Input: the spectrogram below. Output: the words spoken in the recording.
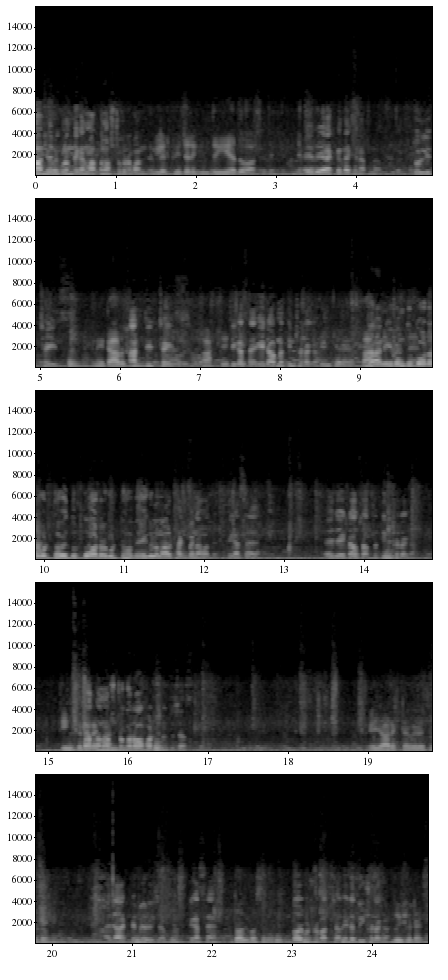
পাঞ্জাবিগুলো দেখেন মাথা নষ্ট করে পাঞ্জাবি। এগুলোর ভিতরে কিন্তু ইয়ে দেওয়া আছে দেখেন এই যে একটা দেখেন আপনার। চল্লিশ সাইজ এটা আরও সুন্দর। আটত্রিশ সাইজ ঠিক আছে? এটা আপনার তিনশো টাকা। তিনশো টাকা। যারা নেবেন দেখেন, অর্ডার করতে হবে দ্রুত অর্ডার করতে হবে। এগুলো মাল থাকবে না আমাদের ঠিক আছে? এই যে এটাও আপনার তিনশো টাকা। তিনশো মাথা নষ্ট করা অফার চলতেছে আজকে। এই যে আরেকটা বেরোচ্ছে দেখেন। এই যে আরেকটা বের হয়েছে আপনার ঠিক আছে? দশ বছরের দশ বছর বাচ্চা এটা দুইশো টাকা। দুইশো টাকা।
